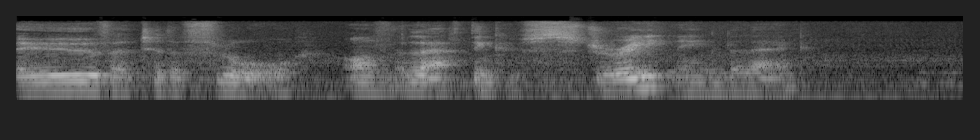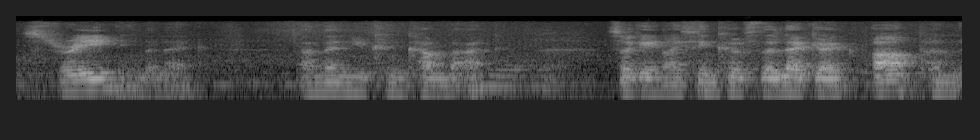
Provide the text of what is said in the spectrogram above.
over to the floor on the left, think of straightening the leg, straightening the leg, and then you can come back. So again, I think of the leg going up and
